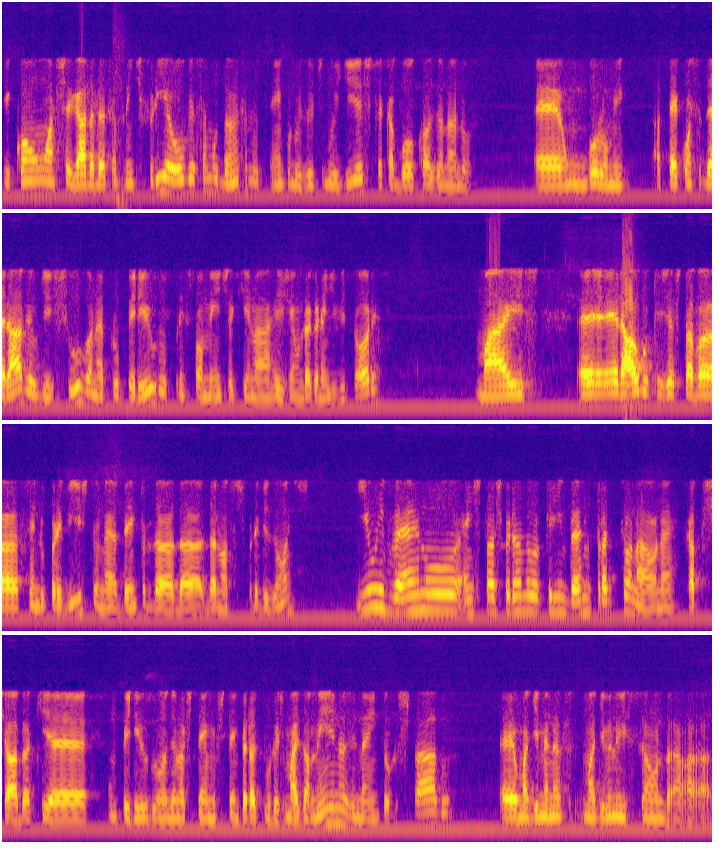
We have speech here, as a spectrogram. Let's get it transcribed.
E com a chegada dessa frente fria, houve essa mudança no tempo nos últimos dias, que acabou ocasionando eh, um volume até considerável de chuva, né? Para o período, principalmente aqui na região da Grande Vitória. Mas eh, era algo que já estava sendo previsto, né? Dentro da, da, das nossas previsões. E o inverno, a gente está esperando aquele inverno tradicional, né? Capixaba, que é um período onde nós temos temperaturas mais amenas né, em todo o estado, é uma, diminu uma diminuição da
